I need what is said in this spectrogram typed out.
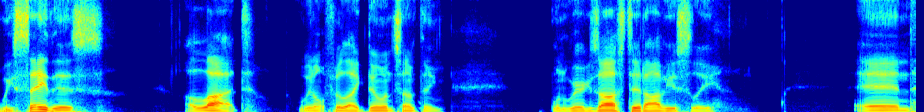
we say this a lot. We don't feel like doing something when we're exhausted, obviously. And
